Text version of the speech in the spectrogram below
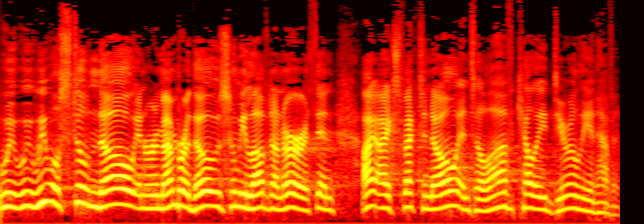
We, we, we, will still know and remember those whom we loved on earth. And I, I expect to know and to love Kelly dearly in heaven.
